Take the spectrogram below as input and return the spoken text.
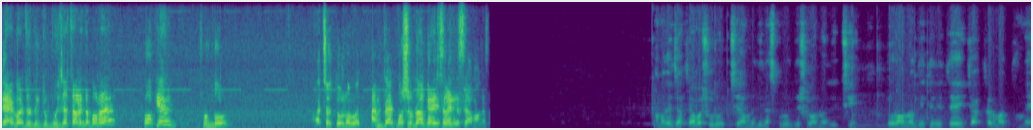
ড্রাইভার যদি একটু বুঝে চালাতে পারে ওকে সুন্দর। আচ্ছা ধন্যবাদ। আমি তো এক বছর ধরে গাড়ি চালাইতেছি আমার কাছে আমাদের যাত্রা আবার শুরু হচ্ছে আমরা দিনাজপুর উদ্দেশ্যে রওনা দিচ্ছি। তো রওনা দিতে দিতে এই যাত্রার মাধ্যমে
